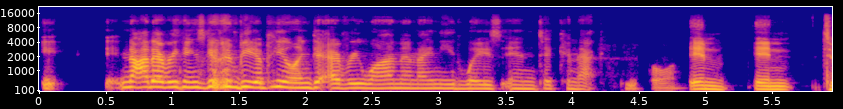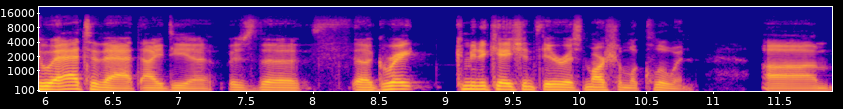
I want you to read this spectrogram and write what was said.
it, not everything's going to be appealing to everyone, and I need ways in to connect people. In in to add to that idea is the uh, great communication theorist Marshall McLuhan um,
